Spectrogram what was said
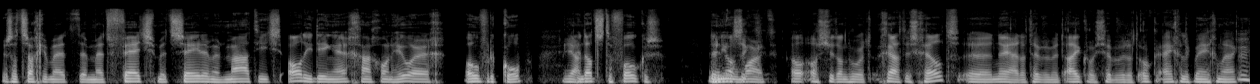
Dus dat zag je met, eh, met Fetch, met Ceder, met Matic. Al die dingen gaan gewoon heel erg over de kop. Ja. En dat is de focus. De En nieuwe als ik- markt. Al- Als je dan hoort gratis geld, eh, nou ja, dat hebben we met ICO's hebben we dat ook eigenlijk meegemaakt. Mhm.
